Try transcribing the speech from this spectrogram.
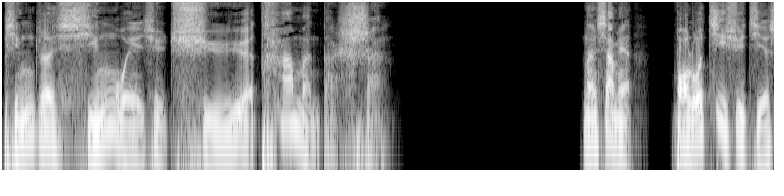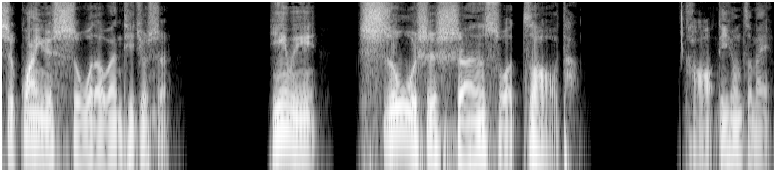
凭着行为去取悦他们的神。那下面保罗继续解释关于食物的问题，就是因为食物是神所造的。好，弟兄姊妹。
